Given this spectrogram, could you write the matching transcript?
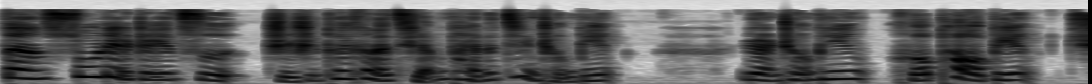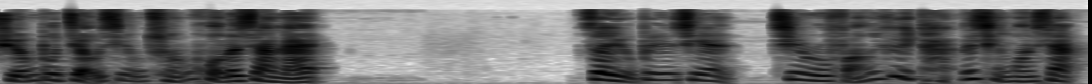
但苏烈这一次只是推开了前排的近程兵，远程兵和炮兵全部侥幸存活了下来。在有兵线进入防御塔的情况下，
